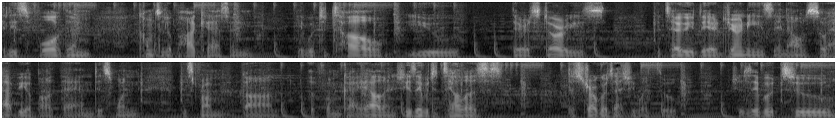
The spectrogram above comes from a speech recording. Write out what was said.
at least four of them come to the podcast and able to tell you their stories, to tell you their journeys, and I was so happy about that. And this one is from uh, from Gael, and she's able to tell us the struggles that she went through. She's able to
